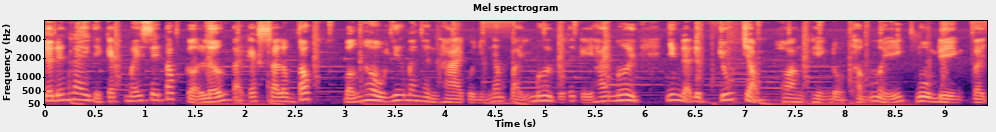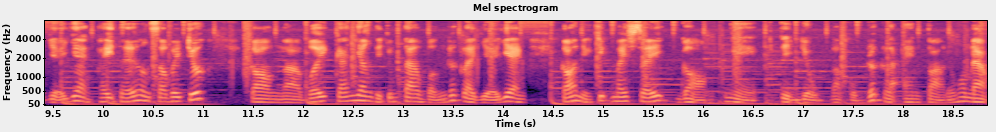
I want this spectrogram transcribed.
Cho đến nay thì các máy sấy tóc cỡ lớn tại các salon tóc vẫn hầu như mang hình hài của những năm 70 của thế kỷ 20 nhưng đã được chú trọng hoàn thiện độ thẩm mỹ, nguồn điện và dễ dàng thay thế hơn so với trước còn à, với cá nhân thì chúng ta vẫn rất là dễ dàng có những chiếc máy sấy gọn nhẹ tiện dụng và cũng rất là an toàn đúng không nào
